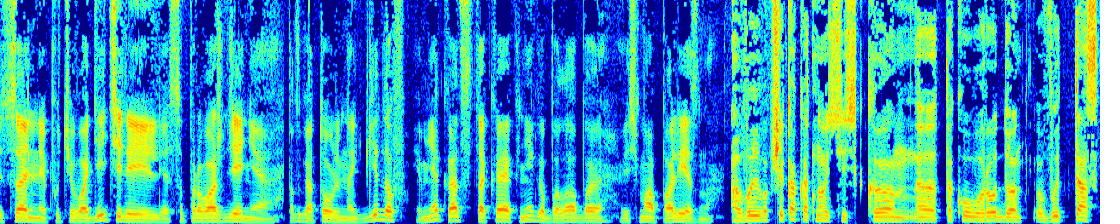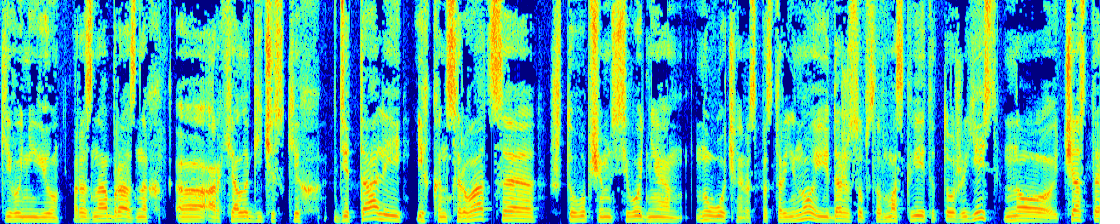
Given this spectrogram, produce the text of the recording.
специальные путеводители или сопровождение подготовленных гидов. И мне кажется, такая книга была бы весьма полезна. А вы вообще как относитесь к э, такого рода вытаскиванию разнообразных э, археологических деталей, их консервация, что, в общем, сегодня ну, очень распространено, и даже, собственно, в Москве это тоже есть, но часто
